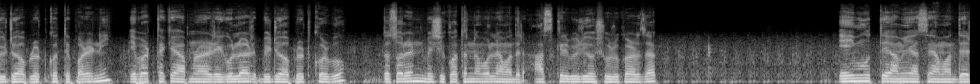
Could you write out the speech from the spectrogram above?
ভিডিও আপলোড করতে পারিনি। এবার থেকে আমরা রেগুলার ভিডিও আপলোড করব। তো চলেন বেশি কথা না বলে আমাদের আজকের ভিডিও শুরু করা যাক। এই মুহূর্তে আমি আছি আমাদের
